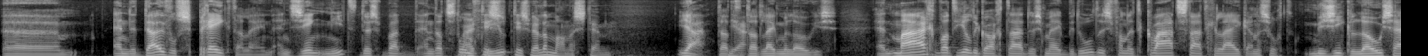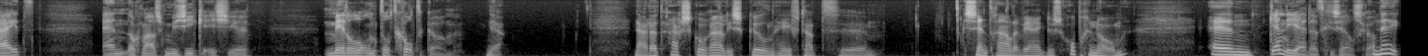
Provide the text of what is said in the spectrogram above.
Ehm, en de duivel spreekt alleen en zingt niet. Dus, wat, en dat stond Maar het is, het is wel een mannenstem. Ja, dat, Ja. dat lijkt me logisch. En, maar wat Hildegard daar dus mee bedoelt, is van het kwaad staat gelijk aan een soort muziekloosheid. En nogmaals, muziek is je middel om tot God te komen. Nou, dat Ars Choralis Köln heeft dat eh, centrale werk dus opgenomen. En Kende jij dat gezelschap? nee,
